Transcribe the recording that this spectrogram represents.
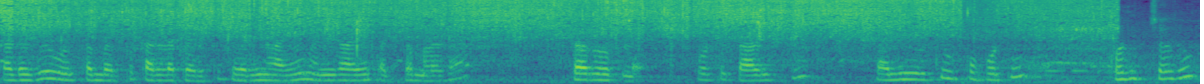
கடுகு உளுத்தம்பருப்பு கடலைப்பருப்பு பெருங்காயம் வெங்காயம் பச்சை மிளகாய் கருவேப்பிலை போட்டு தாளித்து தண்ணி ஊற்றி உப்பு போட்டு கொதித்ததும்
